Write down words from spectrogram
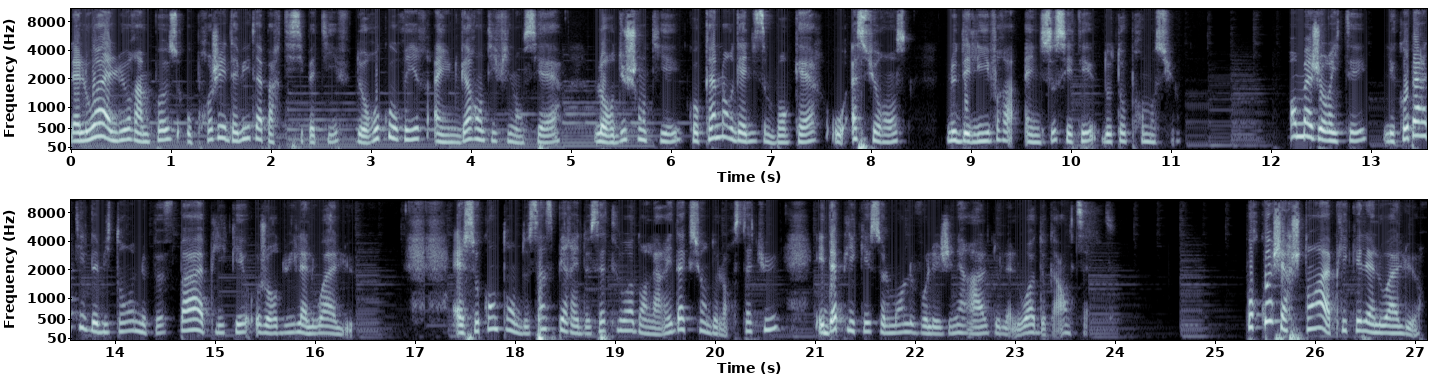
la loi Allure impose au projet d'habitat participatif de recourir à une garantie financière lors du chantier qu'aucun organisme bancaire ou assurance ne délivre à une société d'autopromotion. En majorité, les coopératives d'habitants ne peuvent pas appliquer aujourd'hui la loi Allure. Elles se contentent de s'inspirer de cette loi dans la rédaction de leur statut et d'appliquer seulement le volet général de la loi de 47. Pourquoi cherche-t-on à appliquer la loi Allure?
